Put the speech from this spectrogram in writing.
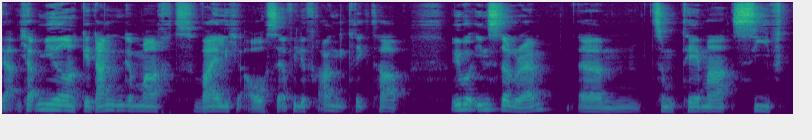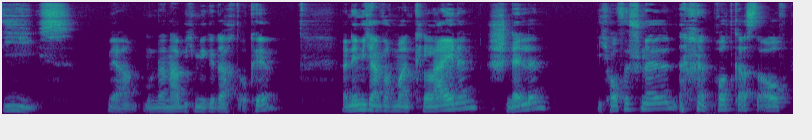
Ja, ich habe mir Gedanken gemacht, weil ich auch sehr viele Fragen gekriegt habe über Instagram ähm, zum Thema CFDs. Ja, und dann habe ich mir gedacht, okay, dann nehme ich einfach mal einen kleinen, schnellen, ich hoffe schnellen Podcast auf,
